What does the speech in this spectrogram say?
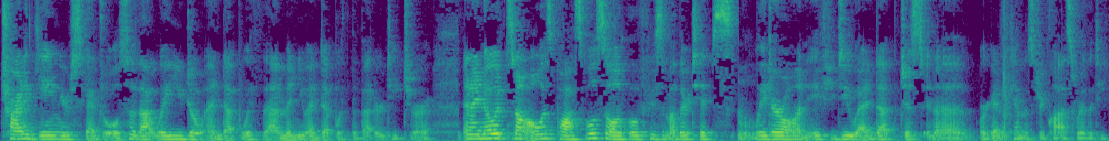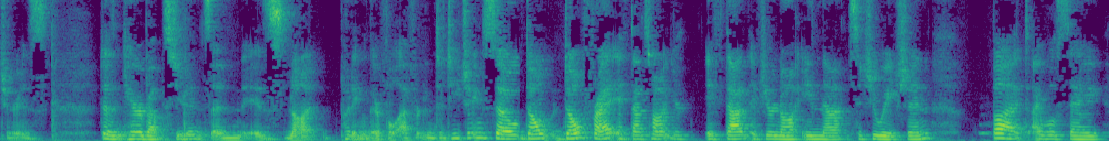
try to game your schedule so that way you don't end up with them and you end up with the better teacher. And I know it's not always possible, so I'll go through some other tips later on if you do end up just in a organic chemistry class where the teacher is doesn't care about the students and is not putting their full effort into teaching. So don't don't fret if that's not your if that if you're not in that situation. But I will say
